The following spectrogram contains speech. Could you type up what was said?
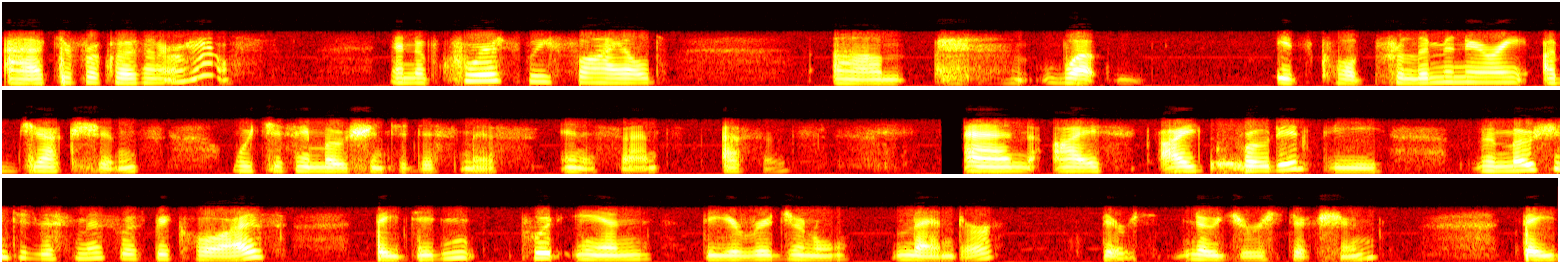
uh, to foreclose on our house. And of course, we filed um, what it's called preliminary objections, which is a motion to dismiss in a sense, essence. And I I quoted the the motion to dismiss was because they didn't put in the original lender. There's no jurisdiction. They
